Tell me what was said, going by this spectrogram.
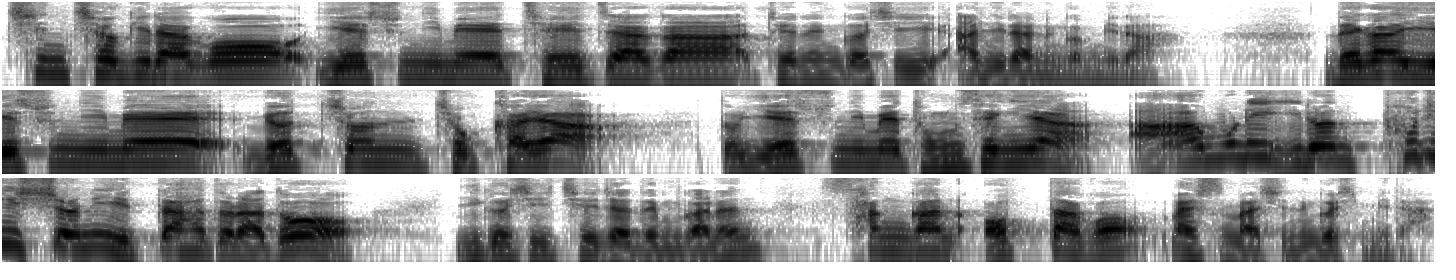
친척이라고 예수님의 제자가 되는 것이 아니라는 겁니다. 내가 예수님의 몇촌 조카야, 또 예수님의 동생이야, 아무리 이런 포지션이 있다 하더라도 이것이 제자됨과는 상관없다고 말씀하시는 것입니다.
